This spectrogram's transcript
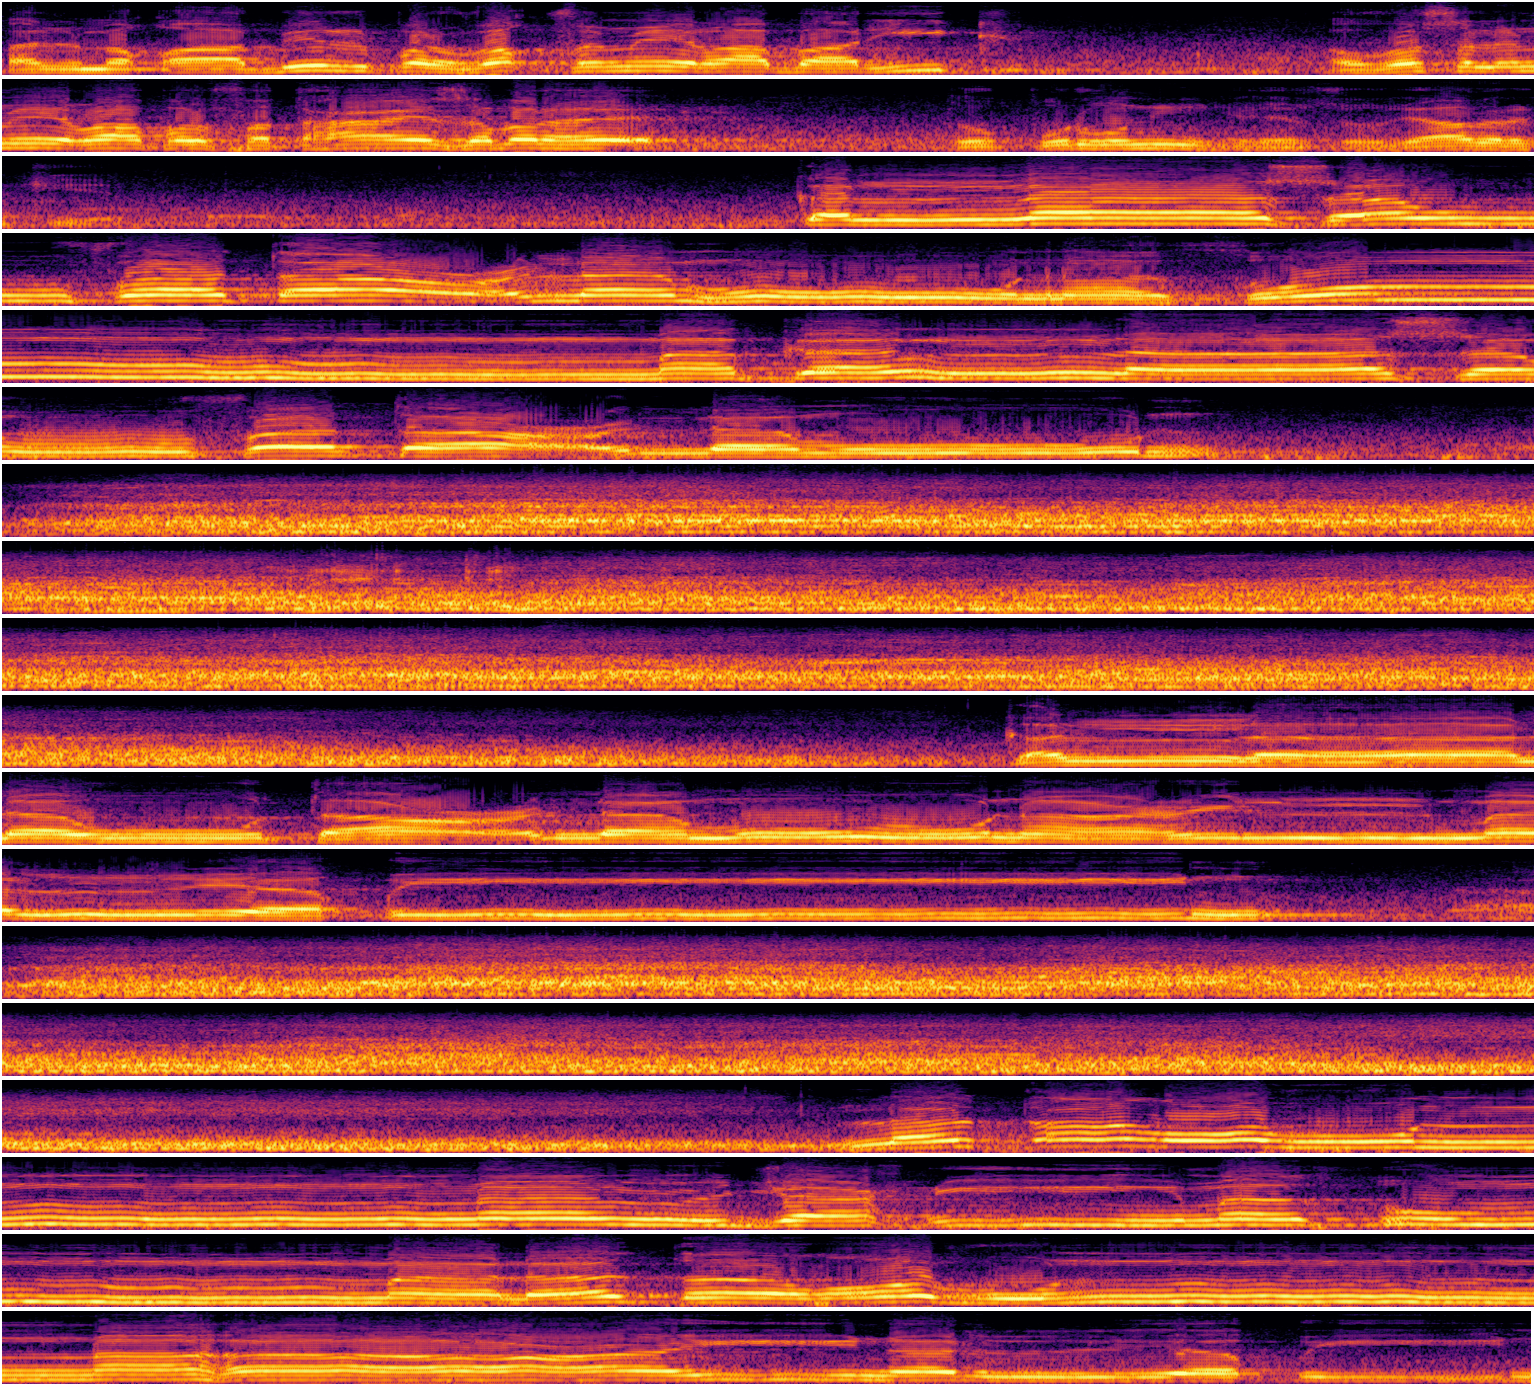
المقابر پر وقف میں را باریک اور وصل میں را پر فتحہ زبر ہے تو پر ہونی ہے، سو یاد رکھیے۔ کلا سوف تعلمون ثم کلا سوف تعلمون. كلا لو تعلمون علم اليقين لترون الجحيم ثم لترونها عين اليقين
